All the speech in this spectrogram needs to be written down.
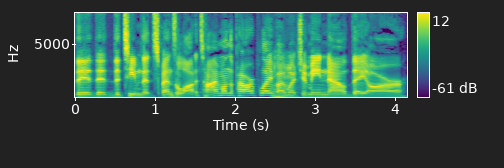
the, the the team that spends a lot of time on the power play. Mm-hmm. By which I mean now they are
